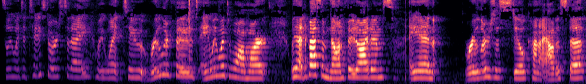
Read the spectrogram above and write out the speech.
So we went to two stores today. We went to Ruler Foods and we went to Walmart. We had to buy some non-food items and Rulers is still kind of out of stuff.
